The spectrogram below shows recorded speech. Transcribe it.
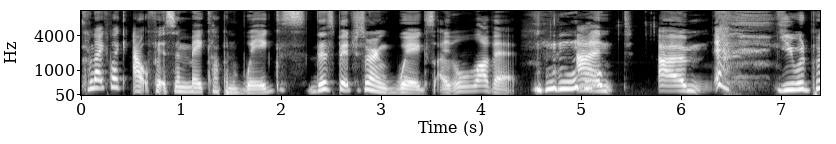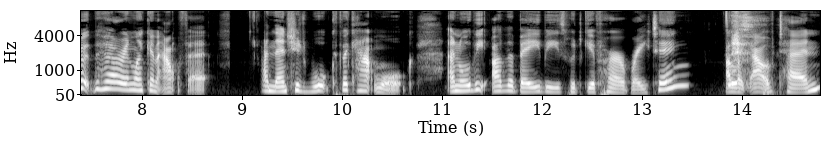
collect like outfits and makeup and wigs. This bitch is wearing wigs. I love it and um you would put her in like an outfit and then she'd walk the catwalk and all the other babies would give her a rating like out of 10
